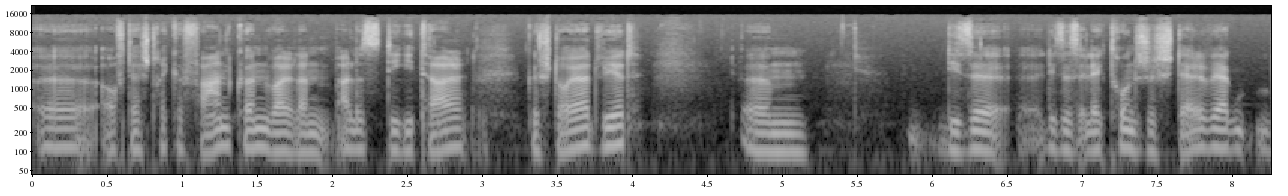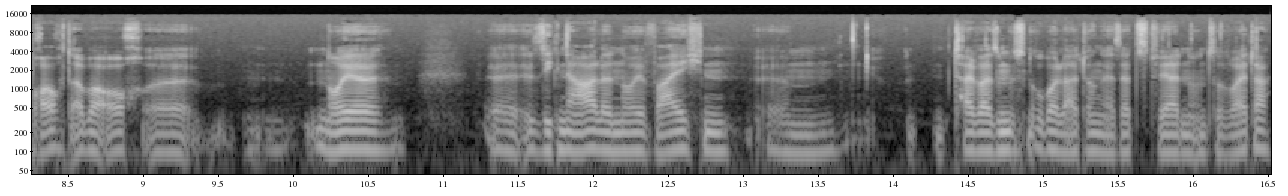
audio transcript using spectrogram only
äh, auf der Strecke fahren können, weil dann alles digital gesteuert wird. Ähm, diese, dieses elektronische Stellwerk braucht aber auch äh, neue äh, Signale, neue Weichen. Ähm, teilweise müssen Oberleitungen ersetzt werden und so weiter.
